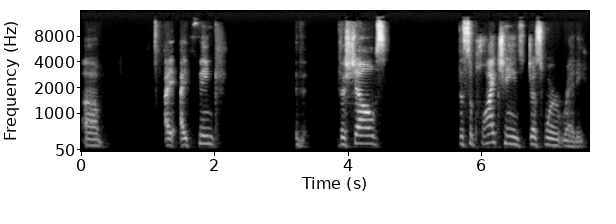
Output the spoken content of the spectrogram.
Um, I, I think the shelves, the supply chains just weren't ready.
